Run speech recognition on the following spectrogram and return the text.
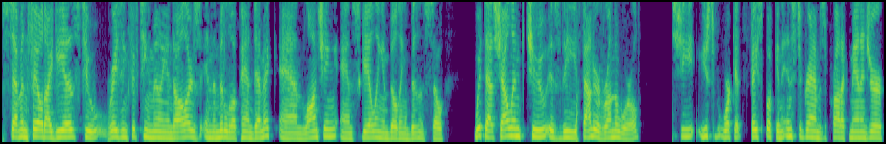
seven failed ideas to raising $15 million in the middle of a pandemic and launching and scaling and building a business. So with that, Xiaoyin Qu is the founder of Run the World. She used to work at Facebook and Instagram as a product manager.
